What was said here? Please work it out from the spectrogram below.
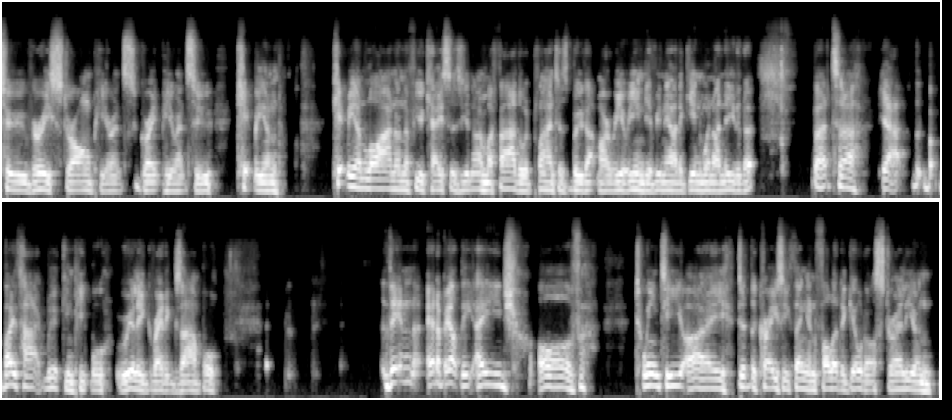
two very strong parents, great parents who kept me in kept me in line in a few cases. You know, my father would plant his boot up my rear end every now and again when I needed it. But uh, yeah, both hardworking people, really great example. Then at about the age of 20, I did the crazy thing and followed a guild to Australia, and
